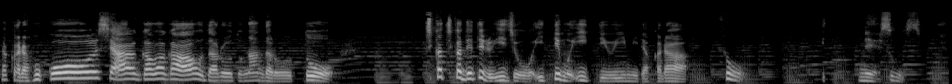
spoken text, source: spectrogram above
だから歩行者側が青だろうとなんだろうと、チカチカ出てる以上は行ってもいいっていう意味だから、そう。ね、そうですよね。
